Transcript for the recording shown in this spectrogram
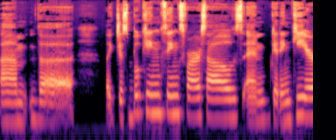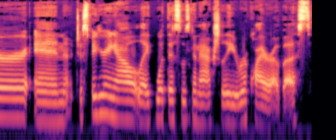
um, the like just booking things for ourselves and getting gear and just figuring out like what this was going to actually require of us.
